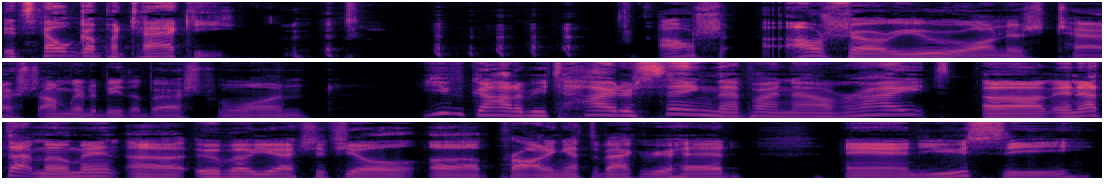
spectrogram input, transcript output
It's Helga Pataki. I'll sh- I'll show you on this test. I'm gonna be the best one. You've got to be tired of saying that by now, right? Um, and at that moment, uh, Ubo, you actually feel, uh, prodding at the back of your head and you see,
